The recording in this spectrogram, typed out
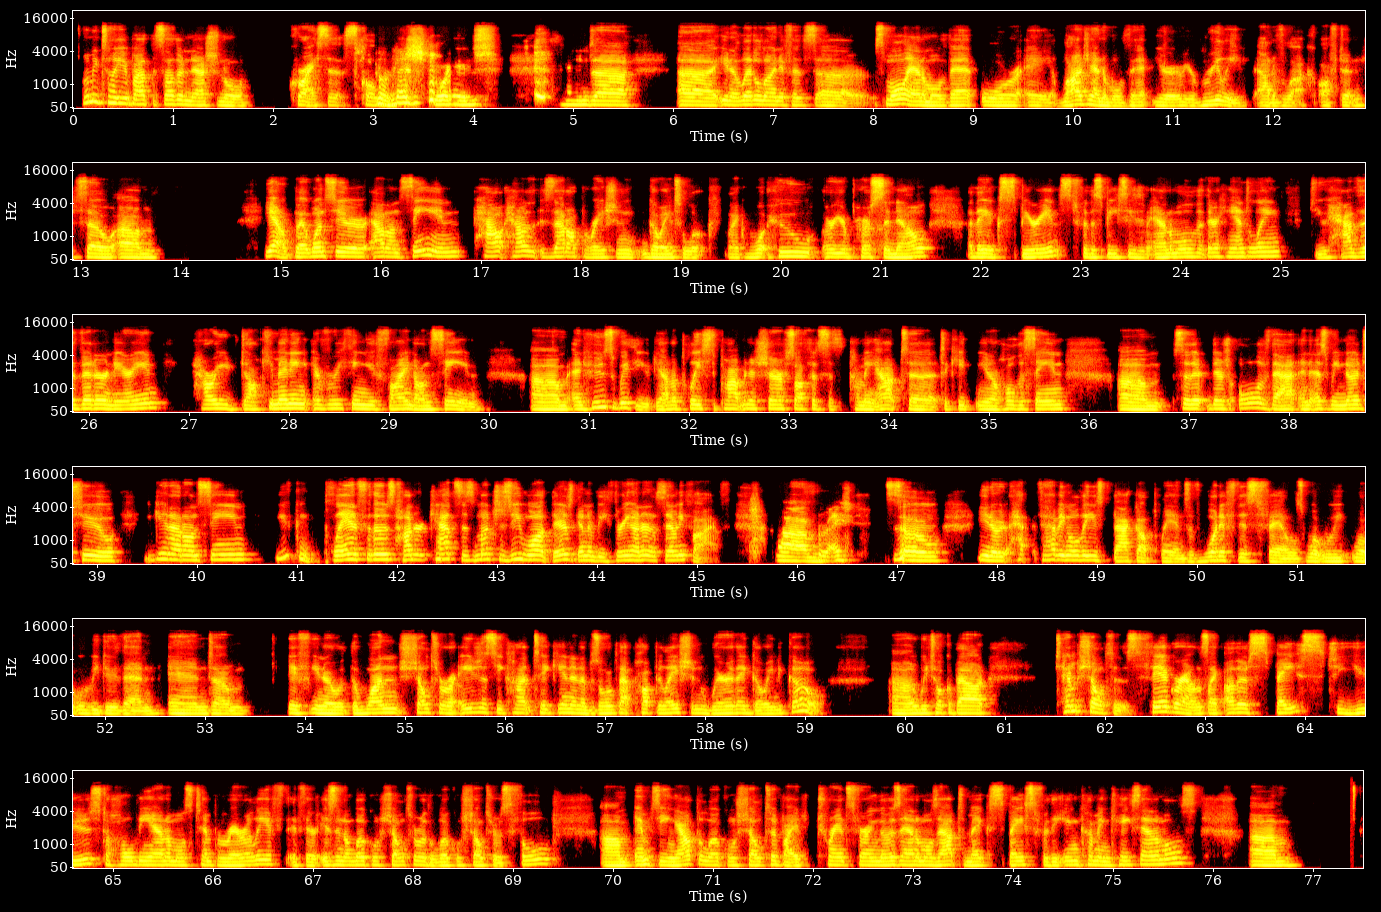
let me tell you about this other national crisis called shortage. and uh, uh, you know, let alone if it's a small animal vet or a large animal vet, you're you're really out of luck often. So um, yeah but once you're out on scene how how is that operation going to look? Like what who are your personnel? Are they experienced for the species of animal that they're handling? Do you have the veterinarian? How are you documenting everything you find on scene um, and who's with you? Do you have a police department a sheriff's office that's coming out to to keep you know hold the scene? Um, so there, there's all of that. And as we know too you get out on scene you can plan for those 100 cats as much as you want. There's going to be 375 um, right. so you know ha- having all these backup plans of what if this fails what we what would we do then? And um, if you know the one shelter or agency can't take in and absorb that population where are they going to go uh, we talk about temp shelters fairgrounds like other space to use to hold the animals temporarily if, if there isn't a local shelter or the local shelter is full um, emptying out the local shelter by transferring those animals out to make space for the incoming case animals, um,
